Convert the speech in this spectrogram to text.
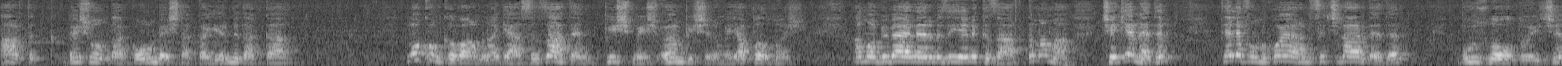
Artık 5-10 dakika, 15 dakika, 20 dakika Lokum kıvamına gelsin. Zaten pişmiş, ön pişirimi yapılmış. Ama biberlerimizi yeni kızarttım ama çekemedim. Telefonu koyarım sıçrar dedim. Buzlu olduğu için.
